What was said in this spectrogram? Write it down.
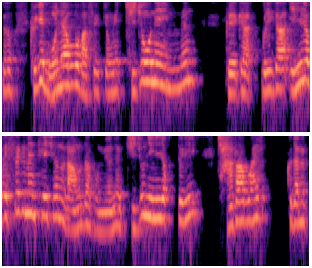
그래서 그게 뭐냐고 봤을 경우에 기존에 있는 그러니까 우리가 인력의 세그멘테이션을 나온다 보면은 기존 인력들이 잘하고 해서 그다음에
